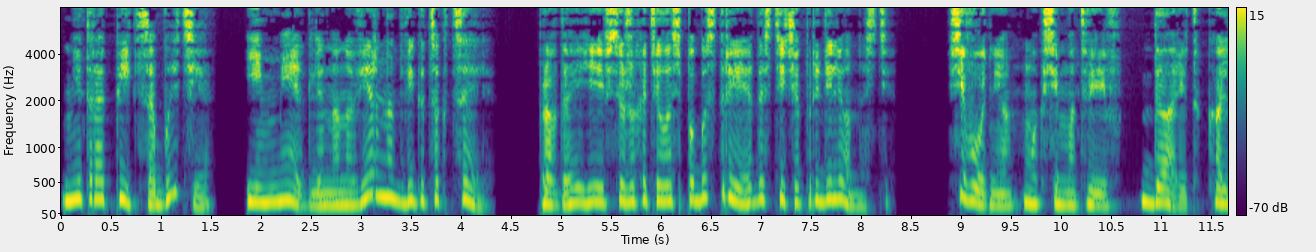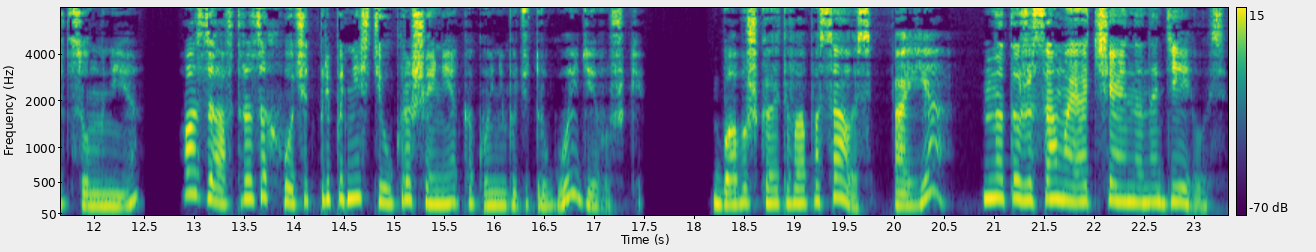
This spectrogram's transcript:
не торопить события и медленно, но верно двигаться к цели. Правда, ей все же хотелось побыстрее достичь определенности. Сегодня Максим Матвеев дарит кольцо мне, а завтра захочет преподнести украшение какой-нибудь другой девушке. Бабушка этого опасалась, а я на то же самое отчаянно надеялась.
